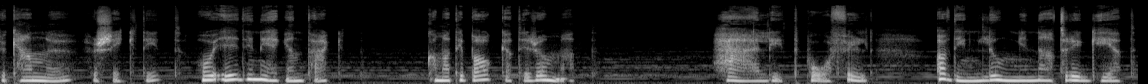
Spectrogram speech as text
Du kan nu försiktigt och i din egen takt komma tillbaka till rummet. Härligt påfylld av din lugna trygghet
